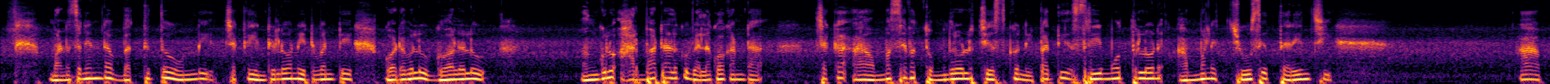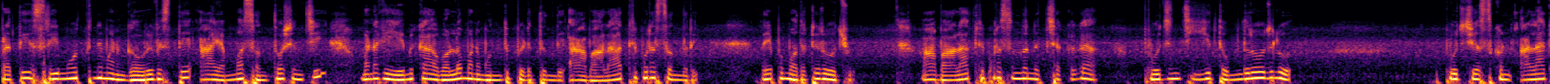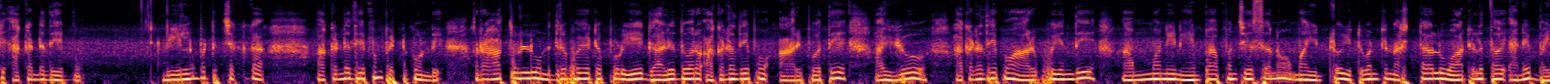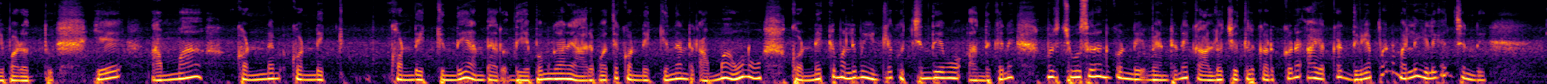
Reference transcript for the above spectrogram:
మనసు నిండా భక్తితో ఉండి చక్క ఇంటిలోని ఎటువంటి గొడవలు గోలలు అంగులు ఆర్భాటాలకు వెళ్ళకోకుండా చక్క ఆ అమ్మ సేవ తొమ్మిది రోజులు చేసుకొని ప్రతి శ్రీమూర్తిలోని అమ్మని చూసి తరించి ఆ ప్రతి శ్రీమూర్తిని మనం గౌరవిస్తే ఆ అమ్మ సంతోషించి మనకి ఏమి కావాలో మన ముందు పెడుతుంది. ఆ బాలాత్రిపుర సుందరి రేపు మొదటి రోజు. ఆ బాలాత్రిపుర సుందరిని చక్కగా పూజించి ఈ తొమ్మిది రోజులు పూజ చేసుకుని అలాగే అఖండ దీపం వీళ్ళని బట్టి చక్కగా అఖండ దీపం పెట్టుకోండి. రాత్రుళ్ళు నిద్రపోయేటప్పుడు ఏ గాలి ద్వారా అఖండ దీపం ఆరిపోతే అయ్యో అఖండ దీపం ఆరిపోయింది. అమ్మ నేను ఏం పాపం చేశానో మా ఇంట్లో ఇటువంటి నష్టాలు వాటిలతో అని భయపడొద్దు. ఏ అమ్మ కొండ కొండెక్కి కొండెక్కింది అంటారు. దీపం కానీ ఆరిపోతే కొండెక్కింది అంటారు. అమ్మ అవును కొండెక్కి మళ్ళీ మీ ఇంట్లోకి వచ్చిందేమో. అందుకని మీరు చూసారనుకోండి వెంటనే కాళ్ళు చేతులు కడుక్కొని ఆ యొక్క దీపాన్ని మళ్ళీ వెలిగించండి.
